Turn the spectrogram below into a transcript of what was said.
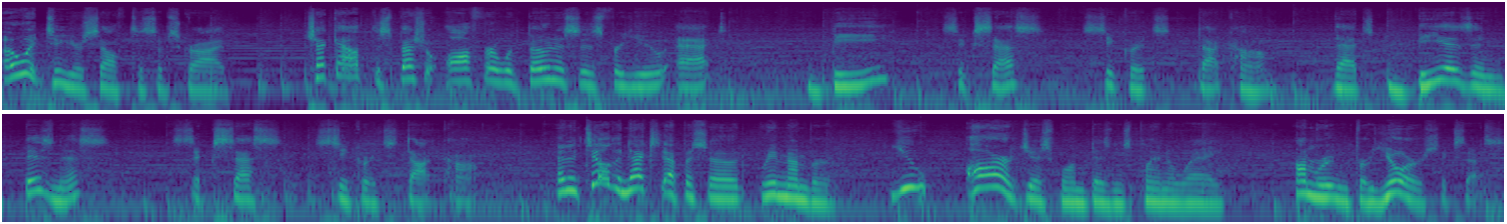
owe it to yourself to subscribe. check out the special offer with bonuses for you at bsuccesssecrets.com. That's B as in business, successsecrets.com. And until the next episode, remember, you are just one business plan away. I'm rooting for your success.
